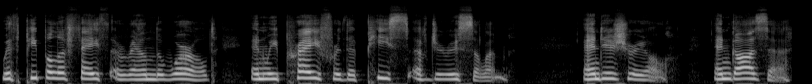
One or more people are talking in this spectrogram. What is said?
with people of faith around the world and we pray for the peace of Jerusalem and Israel and Gaza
